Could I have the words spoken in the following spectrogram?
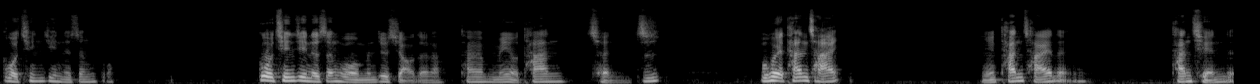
过清净的生活，过清净的生活，我们就晓得了，他没有贪嗔痴，不会贪财。你贪财的、贪钱的，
